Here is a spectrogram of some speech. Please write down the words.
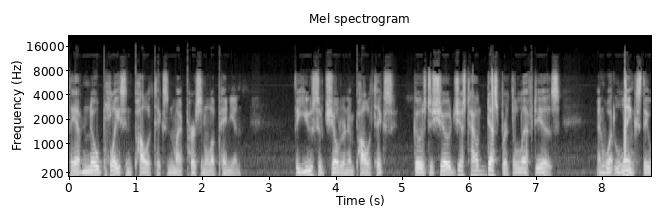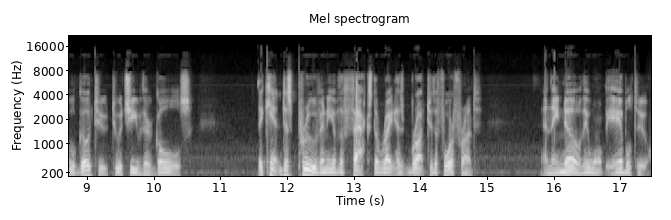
They have no place in politics, in my personal opinion. The use of children in politics goes to show just how desperate the left is, and what lengths they will go to to achieve their goals. They can't disprove any of the facts the right has brought to the forefront, and they know they won't be able to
